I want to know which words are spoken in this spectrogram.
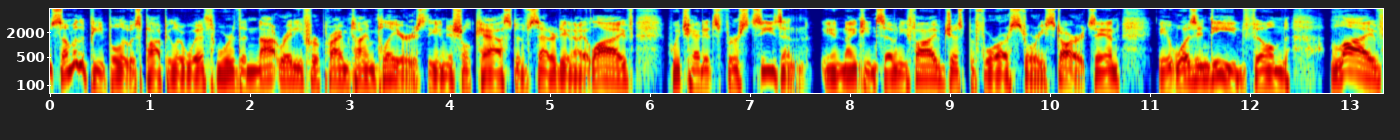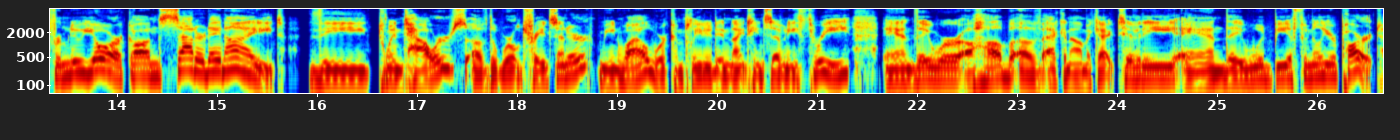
Some of the people it was popular with were the not ready for primetime players, the initial cast of Saturday Night Live, which had its first season in 1975, just before our story starts. And it was indeed filmed live from New York on Saturday night. The Twin Towers of the World Trade Center, meanwhile, were completed in 1973, and they were a hub of economic activity, and they would be a familiar part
